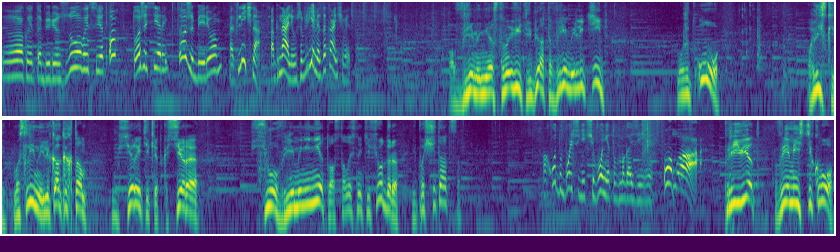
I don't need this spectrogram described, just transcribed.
Так, это бирюзовый цвет. О, тоже серый, тоже берем. Отлично, погнали, уже время заканчивается. А время не остановить, ребята, время летит. Может, о, оливки, маслины или как их там? Ну, серая этикетка, серая. Все, времени нету, осталось найти Федора и посчитаться. Походу больше ничего нету в магазине. Опа! Привет, время истекло.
